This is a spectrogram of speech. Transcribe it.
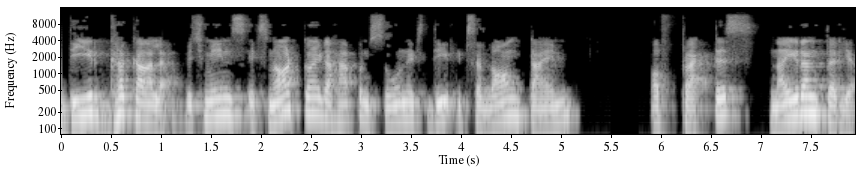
Dirgha which means it's not going to happen soon. It's, it's a long time of practice, Nairantarya.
